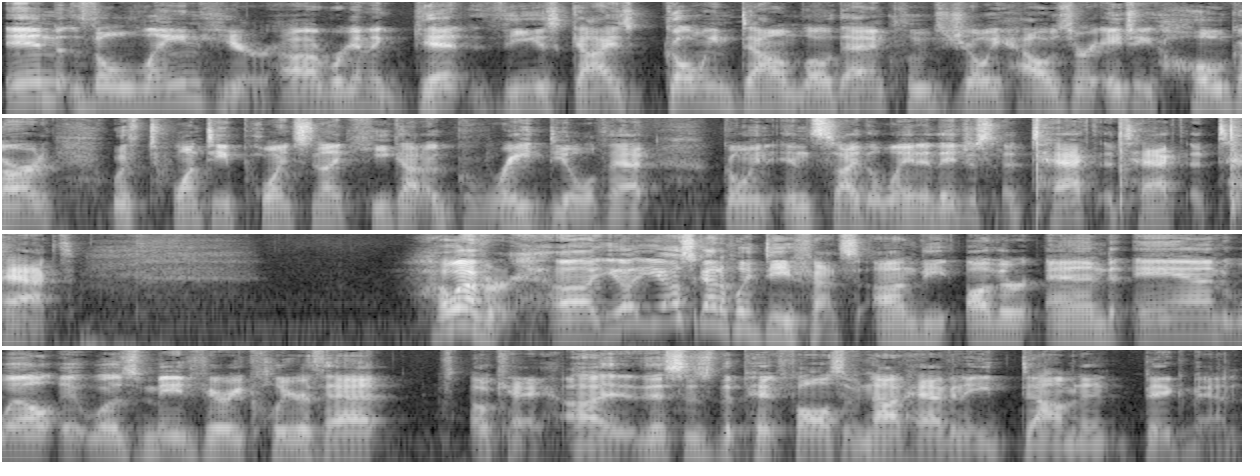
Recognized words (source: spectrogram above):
in the lane here. Uh, we're going to get these guys going down low. That includes Joey Hauser, AJ Hoggard with 20 points tonight. He got a great deal of that going inside the lane, and they just attacked, attacked, attacked. However, uh, you, you also got to play defense on the other end, and well, it was made very clear that okay, uh, this is the pitfalls of not having a dominant big man.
